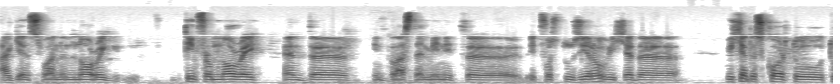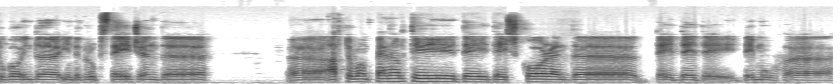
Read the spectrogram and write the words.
against one Norway team from Norway, and in the last ten minutes it was 2-0. We had a we had a score to to go in the in the group stage and uh, uh, after one penalty they they score and uh, they they they they move uh,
